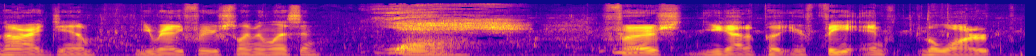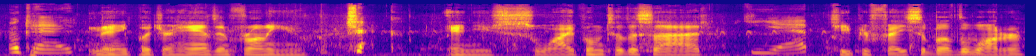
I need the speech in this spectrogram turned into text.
All right, Jim. You ready for your swimming lesson? Yeah. First, you got to put your feet in the water. Okay. Then you put your hands in front of you. Check. And you swipe them to the side. Yep. Keep your face above the water.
